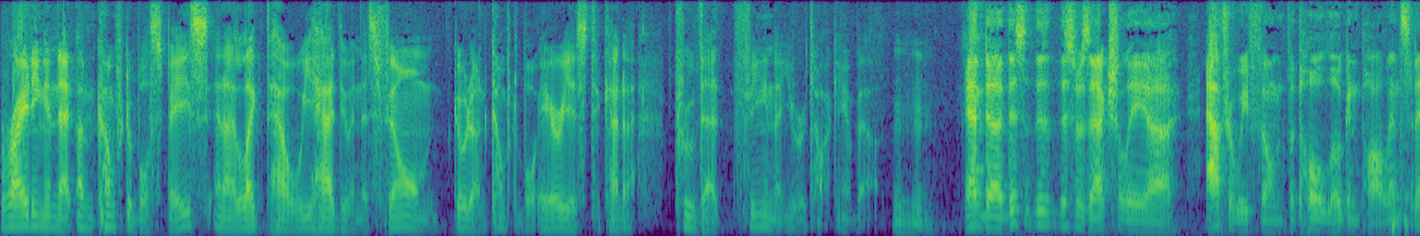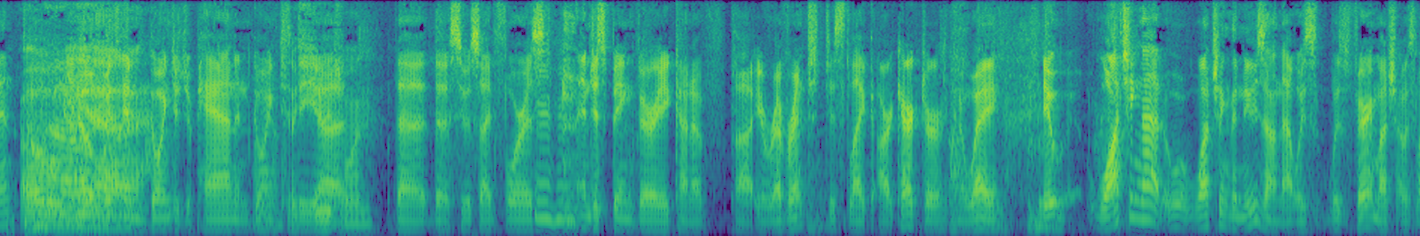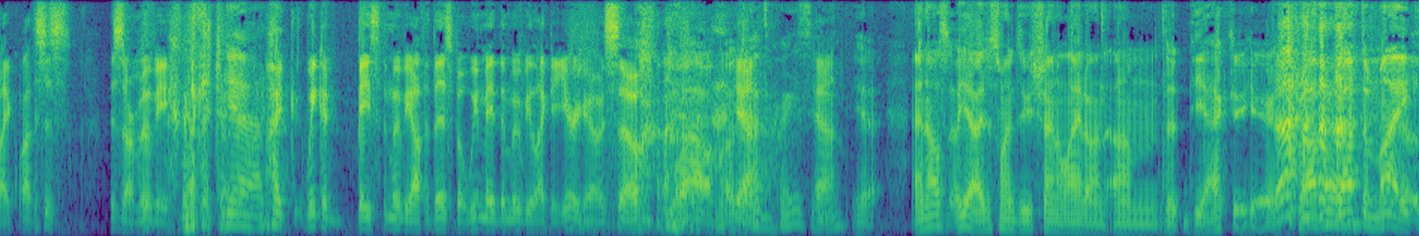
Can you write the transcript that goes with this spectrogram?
writing in that uncomfortable space and i liked how we had to in this film go to uncomfortable areas to kind of prove that theme that you were talking about Mm-hmm. And uh, this, this this was actually uh, after we filmed, but the whole Logan Paul incident. Oh, you know, with him going to Japan and going Yeah, to the uh, the the suicide forest, Mhm. and just being very kind of uh, irreverent, just like our character in a way. It, watching that, watching the news on that was was very much. I was like, wow, this is. This is our movie. Like, Yeah. like we could base the movie off of this, but we made the movie like a year ago. So, Wow. Okay. yeah, That's crazy. Yeah, Yeah. And also, yeah, I just wanted to shine a light on um, the the actor here. Drop, drop the mic.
